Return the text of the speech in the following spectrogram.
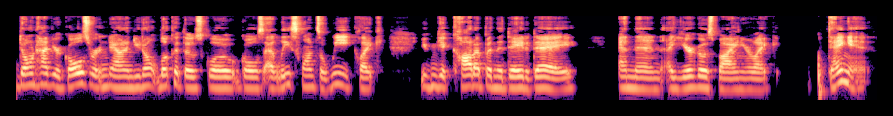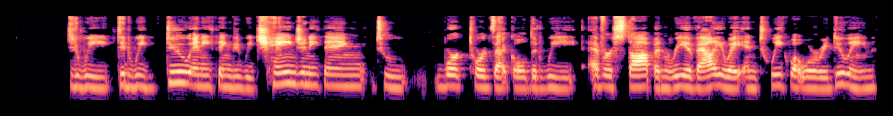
don't have your goals written down and you don't look at those goals at least once a week, like you can get caught up in the day to day, and then a year goes by and you're like, dang it, did we did we do anything? Did we change anything to work towards that goal? Did we ever stop and reevaluate and tweak what were we doing?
